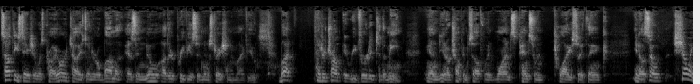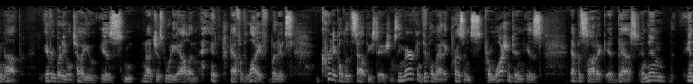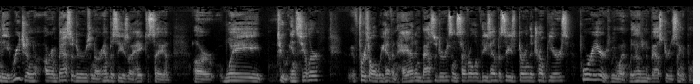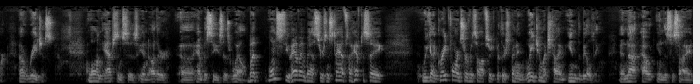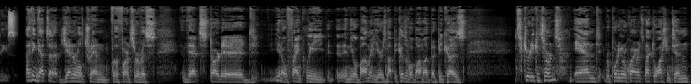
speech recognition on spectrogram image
Southeast Asia was prioritized under Obama as in no other previous administration, in my view. But under Trump, it reverted to the mean. And, you know, Trump himself went once, Pence went twice, I think. You know, so showing up everybody will tell you is not just Woody Allen, half of life, but it's critical to the Southeast Asians. The American diplomatic presence from Washington is episodic at best. And then in the region, our ambassadors and our embassies, I hate to say it, are way too insular. First of all, we haven't had ambassadors in several of these embassies during the Trump years. Four years we went without an ambassador in Singapore. Outrageous. Long absences in other uh, embassies as well. But once you have ambassadors and staffs, I have to say, we got great Foreign Service officers, but they're spending way too much time in the building and not out in the societies. I think that's a general trend for the Foreign Service that started, you know, frankly, in the Obama years, not because of Obama, but because security concerns and reporting requirements back to Washington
